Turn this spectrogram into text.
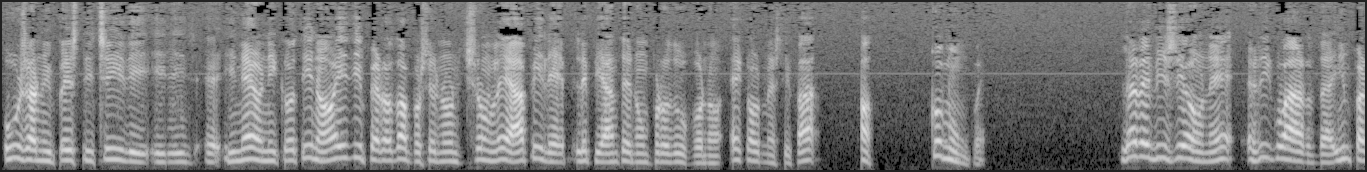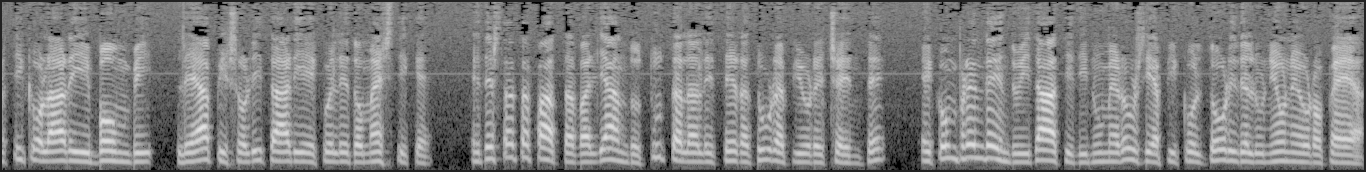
usano i pesticidi, i, eh, i, neonicotinoidi, però dopo se non ci sono le api le, le piante non producono. E come si fa? Oh. Comunque, la revisione riguarda in particolare i bombi, le api solitarie e quelle domestiche ed è stata fatta vagliando tutta la letteratura più recente e comprendendo i dati di numerosi apicoltori dell'Unione Europea,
